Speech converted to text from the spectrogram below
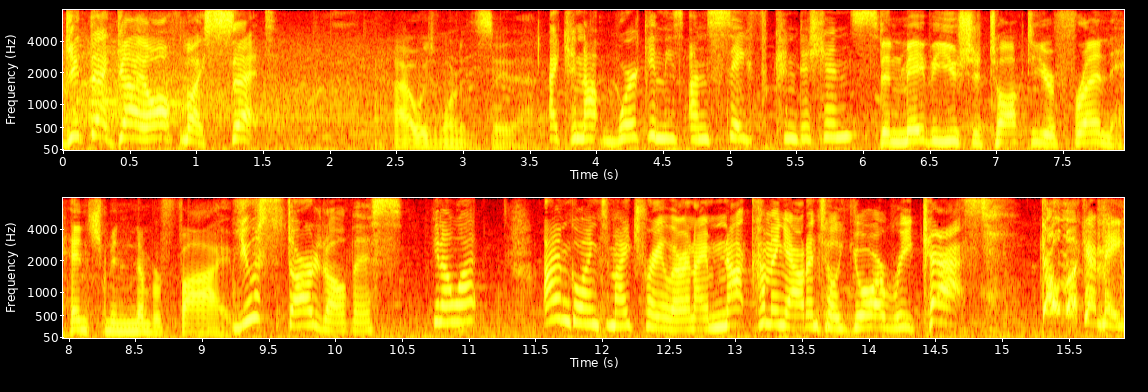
Get that guy off my set! I always wanted to say that. I cannot work in these unsafe conditions. Then maybe you should talk to your friend, henchman number five. You started all this. You know what? I'm going to my trailer and I'm not coming out until you're recast. Don't look at me!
